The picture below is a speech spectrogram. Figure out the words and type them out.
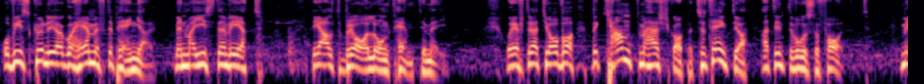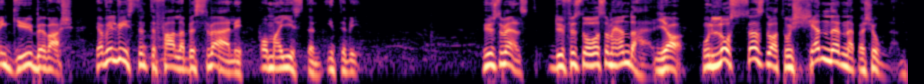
Och visst kunde jag gå hem efter pengar. Men magistern vet, det är allt bra långt hem till mig. Och efter att jag var bekant med herrskapet så tänkte jag att det inte vore så farligt. Men gud bevars, jag vill visst inte falla besvärlig om magistern inte vill. Hur som helst, du förstår vad som händer här. Ja. Hon låtsas då att hon känner den här personen,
